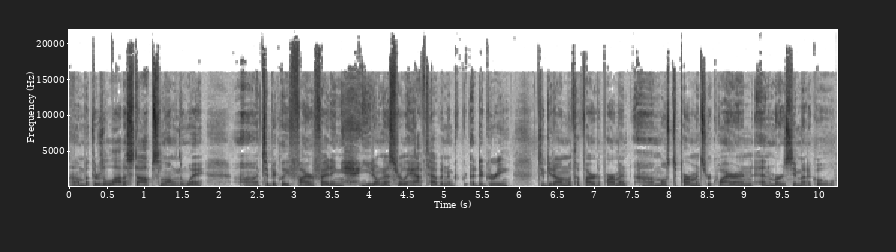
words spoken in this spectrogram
um, but there's a lot of stops along the way. Uh, typically, firefighting, you don't necessarily have to have an, a degree to get on with a fire department. Uh, most departments require an, an, emergency medical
